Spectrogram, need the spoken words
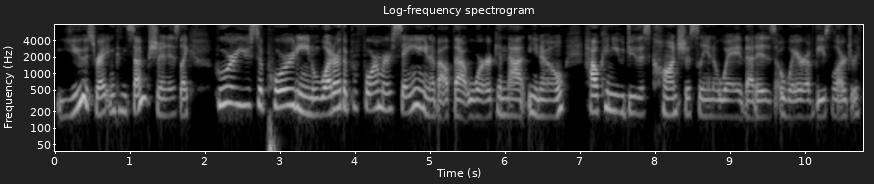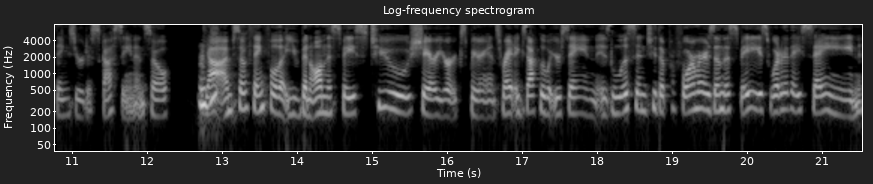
use, right? And consumption is like, who are you supporting? What are the performers saying about that work? And that, you know, how can you do this consciously in a way that is aware of these larger things you're discussing? And so, Mhm. yeah, I'm so thankful that you've been on this space to share your experience, right? Exactly what you're saying is listen to the performers in the space. What are they saying?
